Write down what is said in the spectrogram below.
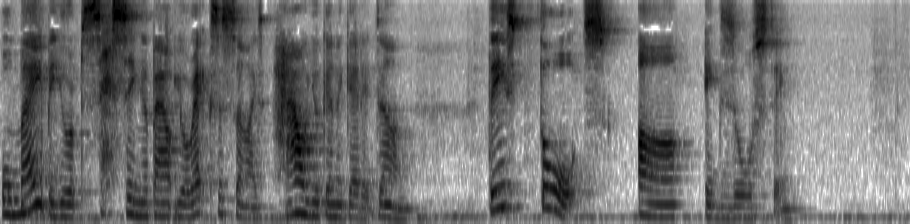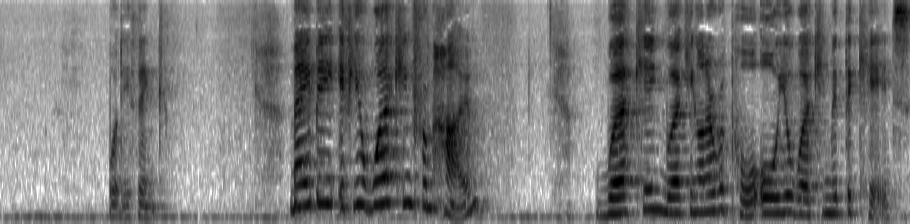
Or maybe you're obsessing about your exercise, how you're going to get it done. These thoughts are exhausting. What do you think? Maybe if you're working from home, working, working on a report, or you're working with the kids,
